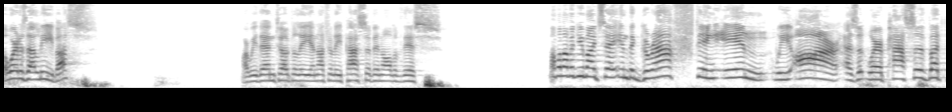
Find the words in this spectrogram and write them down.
But where does that leave us? Are we then totally and utterly passive in all of this? Well, beloved, you might say in the grafting in we are, as it were, passive, but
